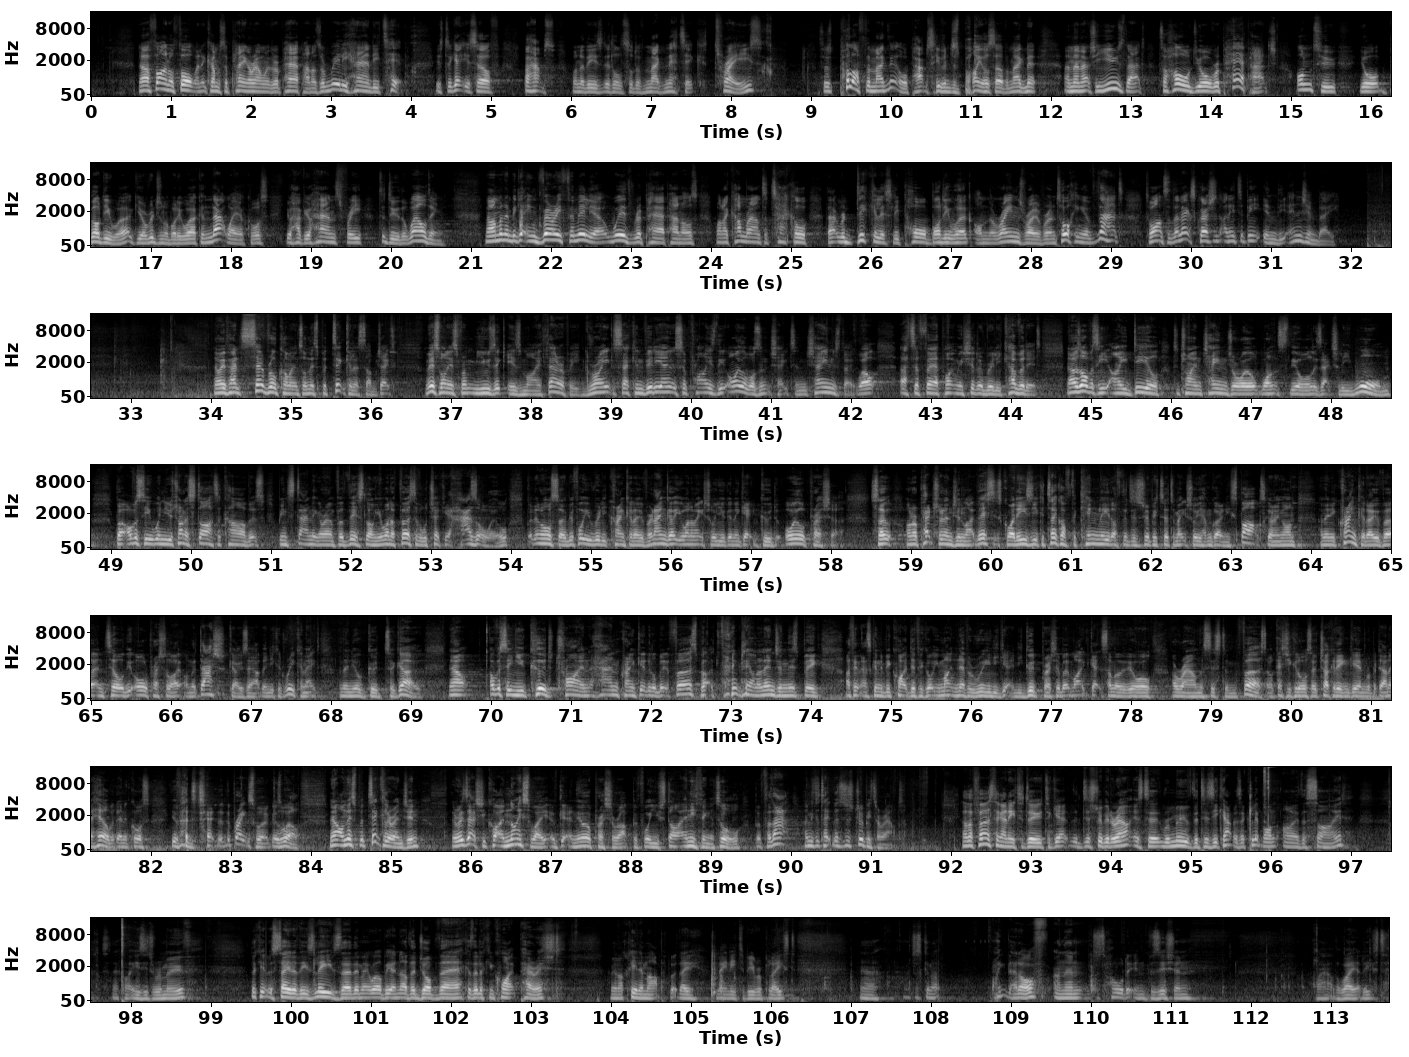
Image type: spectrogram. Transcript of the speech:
Now a final thought when it comes to playing around with repair panels, a really handy tip is to get yourself perhaps one of these little sort of magnetic trays so just pull off the magnet, or perhaps even just buy yourself a magnet, and then actually use that to hold your repair patch onto your bodywork, your original bodywork, and that way, of course, you'll have your hands free to do the welding. Now I'm going to be getting very familiar with repair panels when I come around to tackle that ridiculously poor bodywork on the Range Rover. And talking of that, to answer the next question, I need to be in the engine bay. Now we've had several comments on this particular subject, This one is from Music is My Therapy. Great second video. Surprised the oil wasn't checked and changed though. Well, that's a fair point. We should have really covered it. Now, it's obviously ideal to try and change your oil once the oil is actually warm. But obviously, when you're trying to start a car that's been standing around for this long, you want to first of all check it has oil. But then also, before you really crank it over an anger, you want to make sure you're going to get good oil pressure. So on a petrol engine like this, it's quite easy. You could take off the king lead off the distributor to make sure you haven't got any sparks going on, and then you crank it over until the oil pressure light on the dash goes out, then you could reconnect and then you're good to go. Now, obviously you could try and hand crank it a little bit first, but frankly on an engine this big, I think that's going to be quite difficult. You might never really get any good pressure, but it might get some of the oil around the system first. I guess you could also chuck it in gear and rub it down a hill, but then of course you've had to check that the brakes work as well. Now on this particular engine, there is actually quite a nice way of getting the oil pressure up before you start anything at all, but for that I need to take the distributor out. Now the first thing I need to do to get the distributor out is to remove the dizzy cap. There's a clip on either side, so they're quite easy to remove. Looking at the state of these leads though, there may well be another job there because they're looking quite perished. I mean, I'll clean them up, but they may need to be replaced. Now, I'm just going to wipe that off and then just hold it in position, out of the way at least.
